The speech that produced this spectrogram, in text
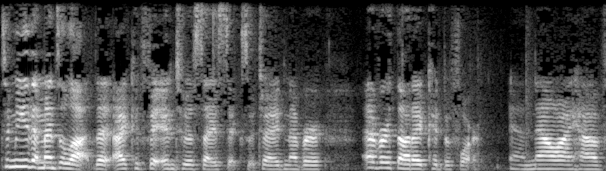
to me that meant a lot that I could fit into a size six, which I had never ever thought I could before. And now I have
